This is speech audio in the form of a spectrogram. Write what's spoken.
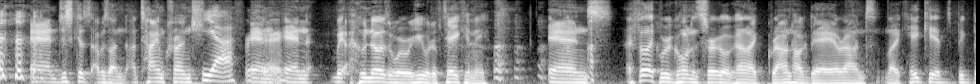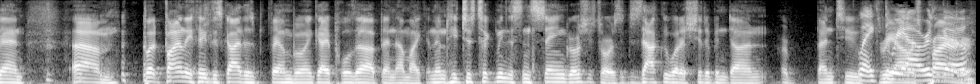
and just because I was on a time crunch. Yeah, for and, sure. And who knows where he would have taken me. And I feel like we were going in a circle, kind of like Groundhog Day, around like, "Hey kids, Big Ben." Um, but finally, I think this guy, this flamboyant guy, pulled up, and I'm like, and then he just took me to this insane grocery store. It's exactly what I should have been done or been to Like three, three hours, hours prior. ago.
